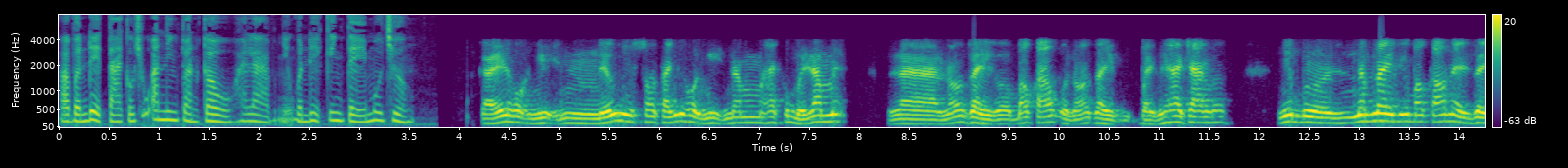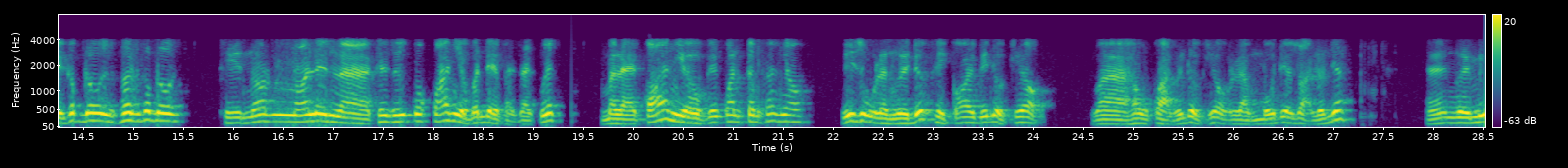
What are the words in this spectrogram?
à, vấn đề tái cấu trúc an ninh toàn cầu hay là những vấn đề kinh tế môi trường. Cái hội nghị nếu như so sánh với hội nghị năm 2015 ấy là nó dày báo cáo của nó dày 72 trang thôi. Nhưng năm nay cái báo cáo này dày gấp đôi hơn gấp đôi thì nó nói lên là thế giới có quá nhiều vấn đề phải giải quyết mà lại có nhiều cái quan tâm khác nhau. Ví dụ là người đức thì coi biến đổi khí hậu và hậu quả biến đổi khí hậu là mối đe dọa lớn nhất. Đấy, người mỹ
